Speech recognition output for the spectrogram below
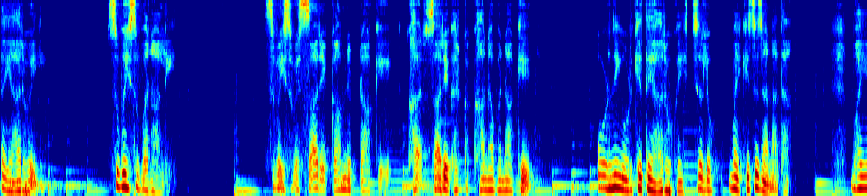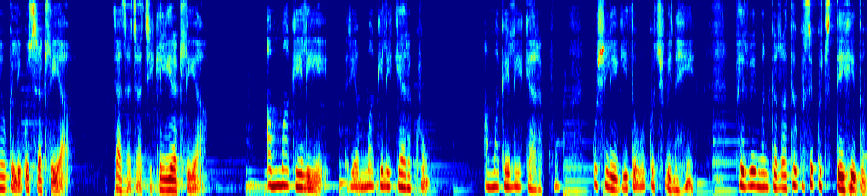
तैयार हुई। सुबह सुबह बना ली। सुबह सुबह सारे काम निपटा के, घर, सारे घर का खाना बना के, ओढ़नी ओढ़ के तैयार हो गई। चलो मैके से जाना था। भाइयों के लिए कुछ रख लिया। चाचा चाची के लिए रख लिया। अम्मा के लिए, अरे अम्मा के लिए क्या रखूँ? अम्मा के लिए क्या रखूँ? कुछ लेगी तो वो कुछ भी नहीं। फिर भी मन कर रहा था उसे कुछ दे ही दूँ।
